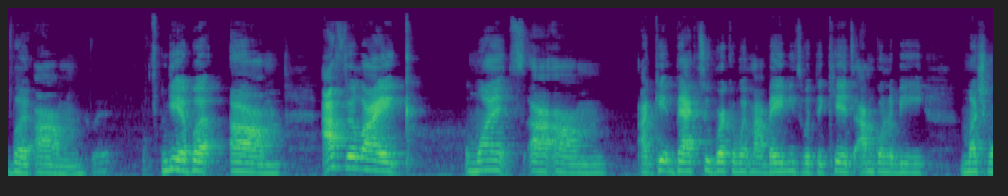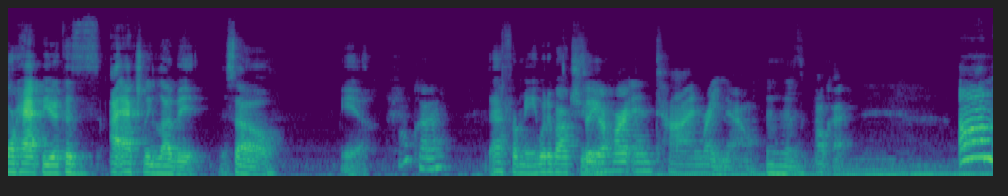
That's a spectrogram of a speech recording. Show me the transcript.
But um Yeah, but um I feel like once I um I get back to working with my babies with the kids, I'm going to be much more happier cuz I actually love it. So, yeah. Okay. That for me. What about you? So your heart and time right now. Mhm. Okay. Um,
